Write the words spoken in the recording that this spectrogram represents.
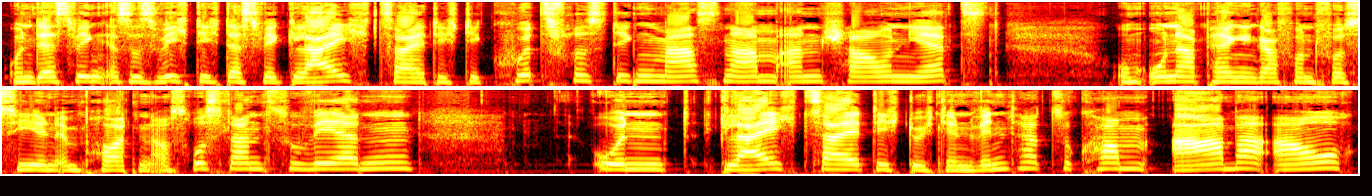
Und deswegen ist es wichtig, dass wir gleichzeitig die kurzfristigen Maßnahmen anschauen jetzt, um unabhängiger von fossilen Importen aus Russland zu werden und gleichzeitig durch den Winter zu kommen, aber auch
